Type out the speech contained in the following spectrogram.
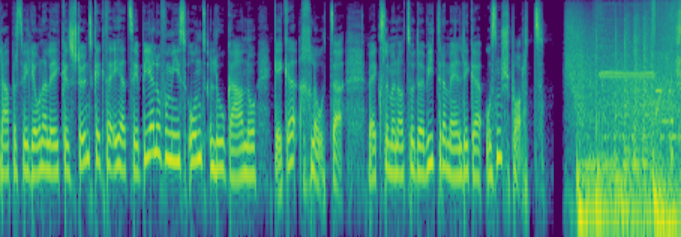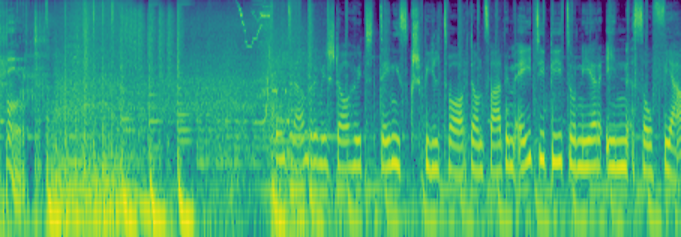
Rapperswil Jonalekes stöhnt gegen den EHC Biel auf dem Eis und Lugano gegen Kloten. Wechseln wir noch zu den weiteren Meldungen aus dem Sport. Sport. Unter anderem ist hier heute Tennis gespielt worden, und zwar beim ATP-Turnier in Sofia.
